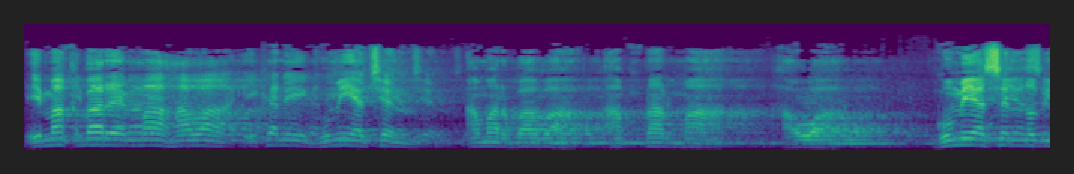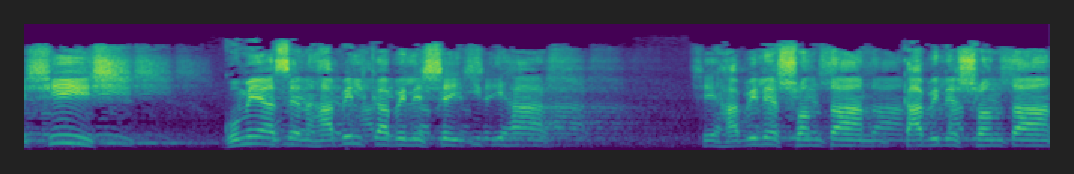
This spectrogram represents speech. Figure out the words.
এই মাকবারে মা হাওয়া, এখানে ঘুমিয়েছেন আমার বাবা, আপনার মা হাওয়া। ঘুমিয়ে আছেন নবী শীষ ঘুমিয়ে আছেন হাবিল কাবিলের সেই ইতিহাস, সেই হাবিলের সন্তান, কাবিলের সন্তান,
